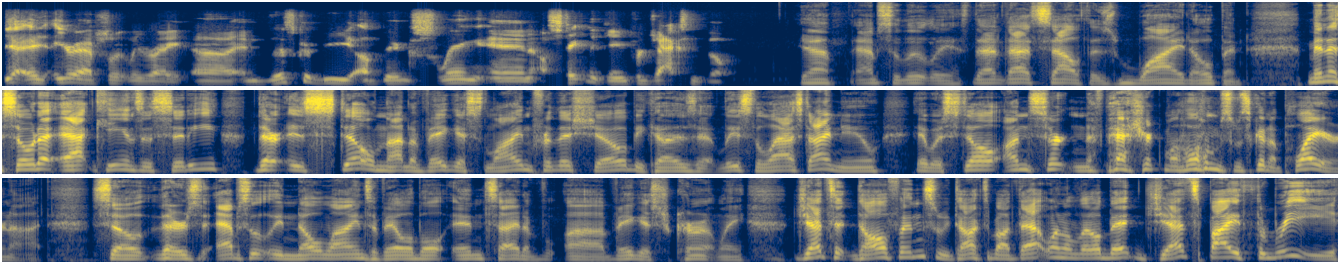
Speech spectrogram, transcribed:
yeah, you're absolutely right. Uh, and this could be a big swing and a statement game for Jacksonville. Yeah, absolutely. That that South is wide open. Minnesota at Kansas City. There is still not a Vegas line for this show because at least the last I knew, it was still uncertain if Patrick Mahomes was going to play or not. So there's absolutely no lines available inside of uh, Vegas currently. Jets at Dolphins. We talked about that one a little bit. Jets by three,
